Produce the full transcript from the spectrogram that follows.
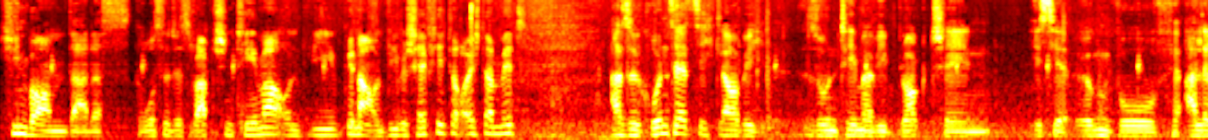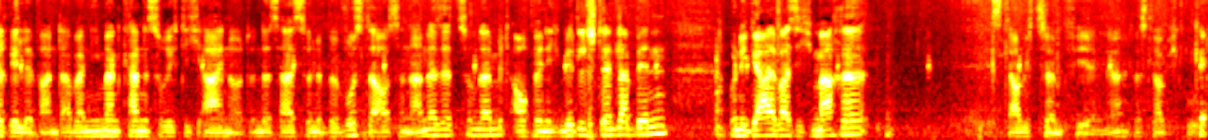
Kienbaum da das große Disruption-Thema und wie, genau, und wie beschäftigt ihr euch damit? Also grundsätzlich glaube ich, so ein Thema wie Blockchain ist ja irgendwo für alle relevant, aber niemand kann es so richtig einordnen. Das heißt, so eine bewusste Auseinandersetzung damit, auch wenn ich Mittelständler bin und egal was ich mache, ist, glaube ich, zu empfehlen. Ja? Das glaube ich gut. Okay.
